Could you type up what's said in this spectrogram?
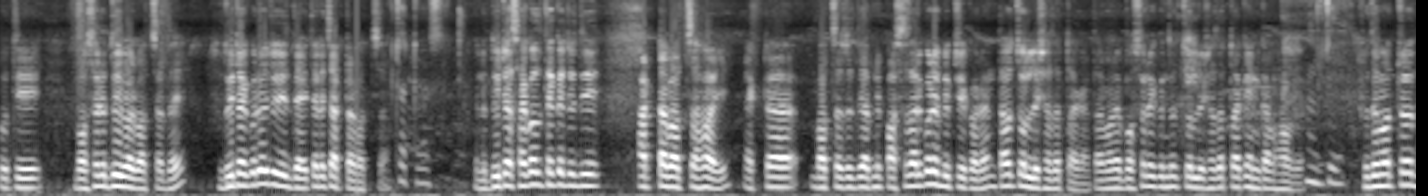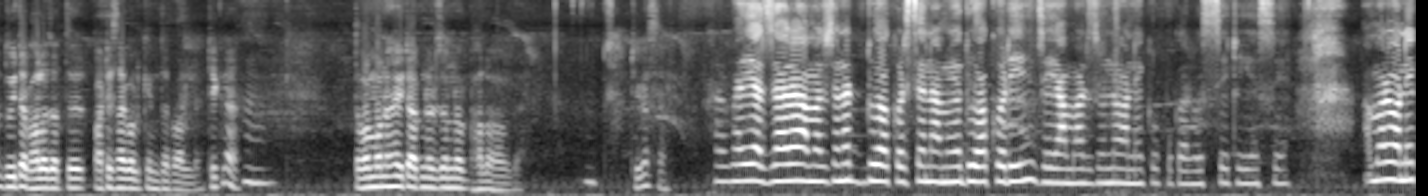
প্রতি বছরে দুইবার বাচ্চা দেয় দুইটা করেও যদি দেয় তাহলে চারটা বাচ্চা। তাহলে দুইটা ছাগল থেকে যদি আটটা বাচ্চা হয় একটা বাচ্চা যদি আপনি পাঁচ হাজার করে বিক্রি করেন তাও চল্লিশ হাজার টাকা। তার মানে বছরে কিন্তু চল্লিশ হাজার টাকা ইনকাম হবে। শুধুমাত্র দুইটা ভালো জাতের পাটি ছাগল কিনতে পারলে ঠিক না। তোমার মনে হয় এটা আপনার জন্য ভালো হবে? ঠিক আছে? আর ভাইয়া যারা আমার জন্য দোয়া করছেন আমিও দোয়া করি যে আমার জন্য অনেক উপকার হচ্ছে ঠিক আছে? আমার অনেক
